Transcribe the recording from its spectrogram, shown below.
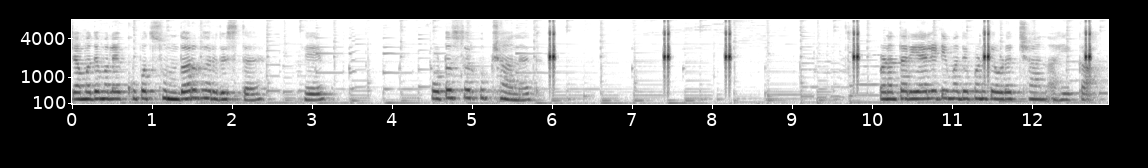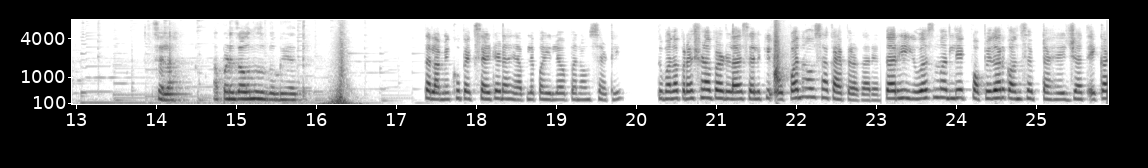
ज्यामध्ये मला एक खूपच सुंदर घर दिसतं आहे हे फोटोज तर खूप छान आहेत. पण आता रियालिटीमध्ये पण तेवढंच छान आहे का? चला आपण जाऊनच बघूयात. चला मी खूप एक्सायटेड आहे आपल्या पहिल्या ओपन हाऊससाठी तुम्हाला प्रश्न पडला असेल की ओपन हाऊस हा काय प्रकार आहे? तर ही युएस मधली एक पॉप्युलर कॉन्सेप्ट आहे ज्यात एका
